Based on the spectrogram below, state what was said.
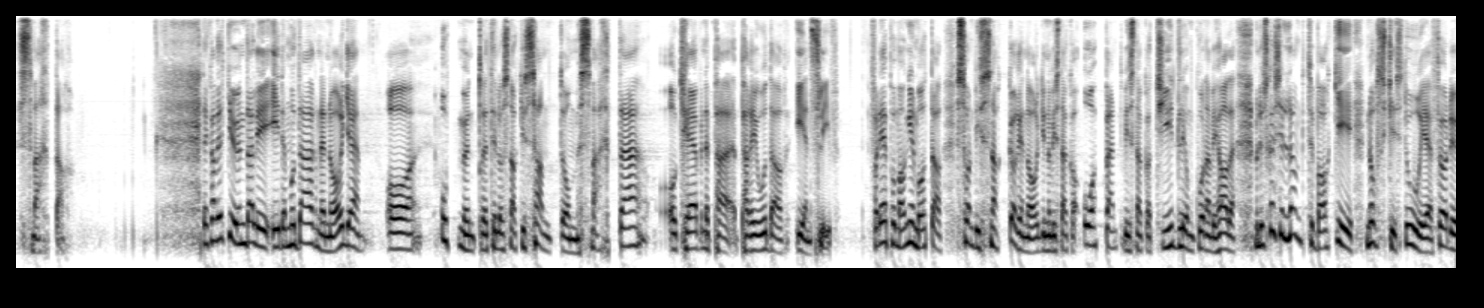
smerter'. Det kan virke underlig i det moderne Norge å oppmuntre til å snakke sant om smerte og krevende perioder i ens liv. For det er på mange måter sånn vi snakker i Norge, når vi snakker åpent, vi snakker tydelig om hvordan vi har det. Men du skal ikke langt tilbake i norsk historie før du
